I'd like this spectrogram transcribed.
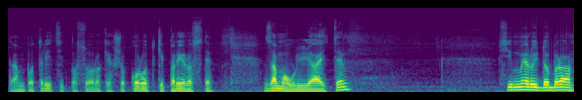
там по 30, по 40, якщо короткі прирости. Замовляйте. Всім миру й добра.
